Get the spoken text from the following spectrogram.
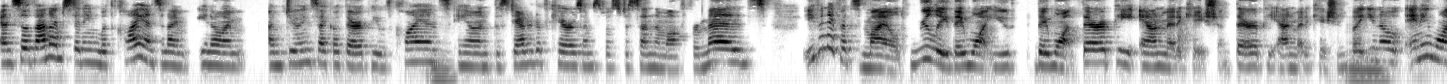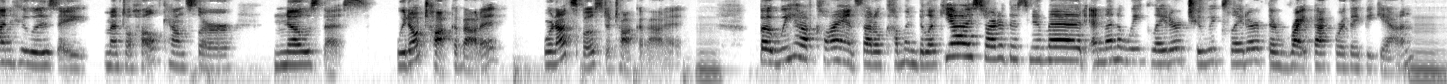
And so then I'm sitting with clients and I'm, you know, I'm I'm doing psychotherapy with clients, mm-hmm. and the standard of care is I'm supposed to send them off for meds, even if it's mild. Really, they want you, they want therapy and medication, therapy and medication. Mm-hmm. But you mm. know, anyone who is a mental health counselor knows this. We don't talk about it. We're not supposed to talk about it. Mm-hmm. But we have clients that'll come and be like, Yeah, I started this new med. And then a week later, two weeks later, they're right back where they began. Mm.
